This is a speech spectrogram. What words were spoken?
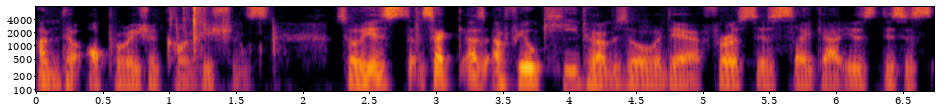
under operation conditions. So it's, it's like a, a, few key terms over there. First is like is this is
